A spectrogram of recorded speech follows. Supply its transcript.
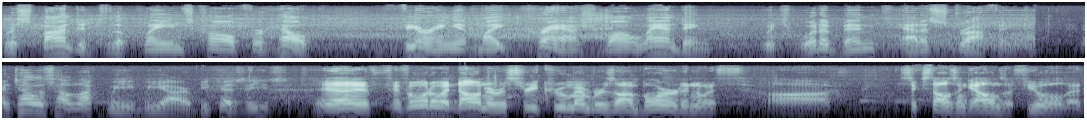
responded to the plane's call for help, fearing it might crash while landing, which would have been catastrophic. And tell us how lucky we are because these. Yeah, if, if it would have went down, there was three crew members on board, and with uh, 6,000 gallons of fuel, that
